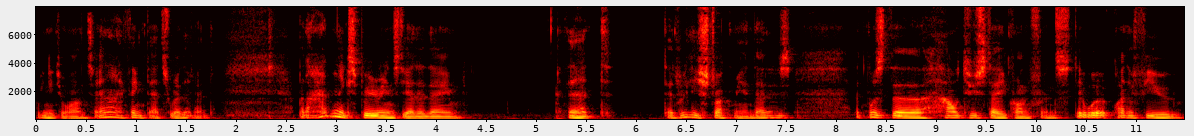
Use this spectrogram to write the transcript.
we need to answer. And i think that's relevant. But i had an experience the other day that that really struck me and that is that was the how to stay conference. There were quite a few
